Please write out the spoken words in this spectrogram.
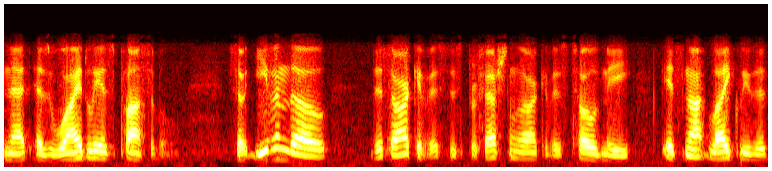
net as widely as possible. So even though this archivist, this professional archivist, told me it's not likely that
